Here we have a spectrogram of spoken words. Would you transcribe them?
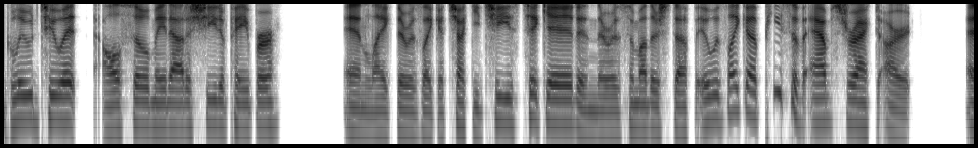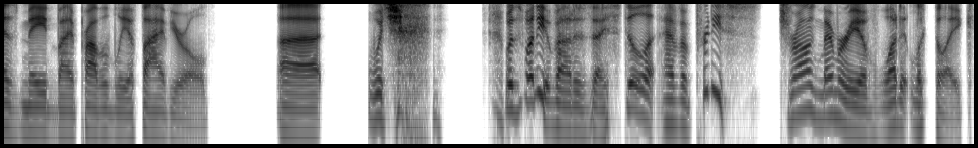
glued to it, also made out of sheet of paper. And like there was like a Chuck E. Cheese ticket and there was some other stuff. It was like a piece of abstract art as made by probably a five year old. Uh, which what's funny about is I still have a pretty strong memory of what it looked like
